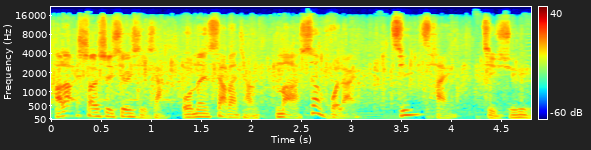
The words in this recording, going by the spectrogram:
好了，稍事休息一下，我们下半场马上回来，精彩继续。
